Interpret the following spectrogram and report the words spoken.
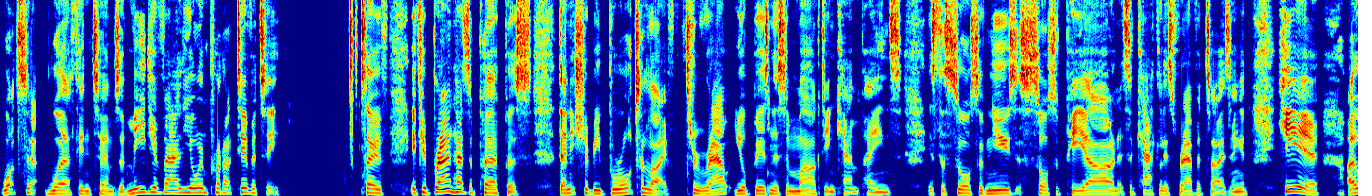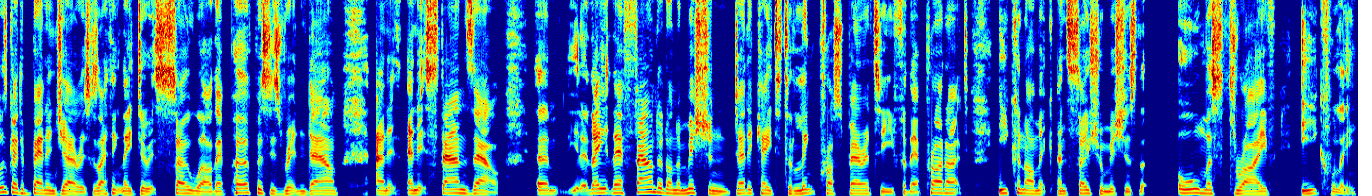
What's it worth in terms of media value or in productivity? So if, if your brand has a purpose, then it should be brought to life throughout your business and marketing campaigns. It's the source of news, it's the source of PR, and it's a catalyst for advertising. And here, I always go to Ben and Jerry's because I think they do it so well. Their purpose is written down, and it and it stands out. Um, you know, they they're founded on a mission dedicated to link prosperity for their product, economic, and social missions that all must thrive equally.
